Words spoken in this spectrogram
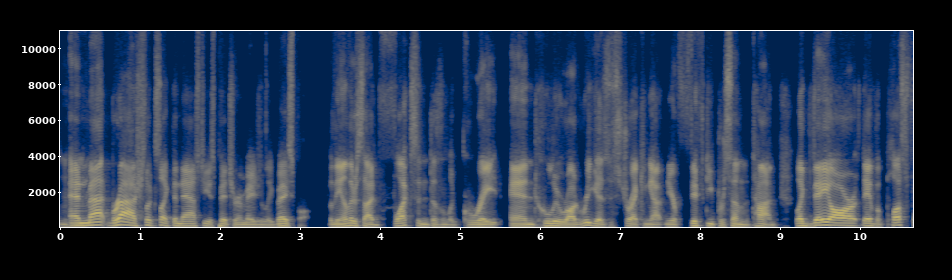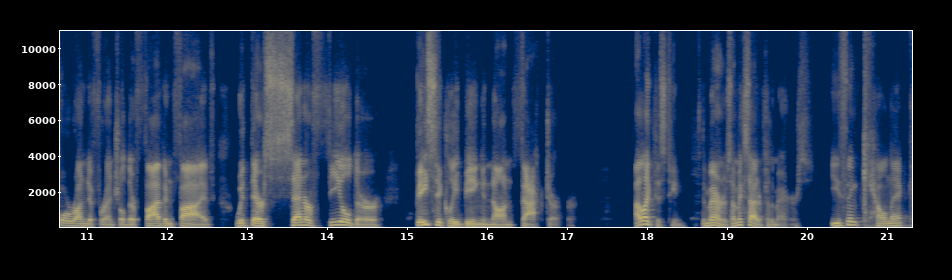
Mhm. And Matt Brash looks like the nastiest pitcher in Major League Baseball. But the other side, Flexen doesn't look great, and Julio Rodriguez is striking out near 50% of the time. Like they are, they have a plus four run differential. They're five and five with their center fielder basically being a non-factor. I like this team, the Mariners. I'm excited for the Mariners. You think Kelenic?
